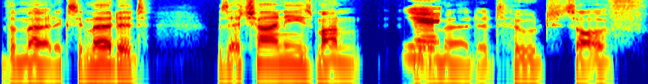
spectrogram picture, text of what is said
the murder? Because he murdered, was it a Chinese man that he murdered who'd sort of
